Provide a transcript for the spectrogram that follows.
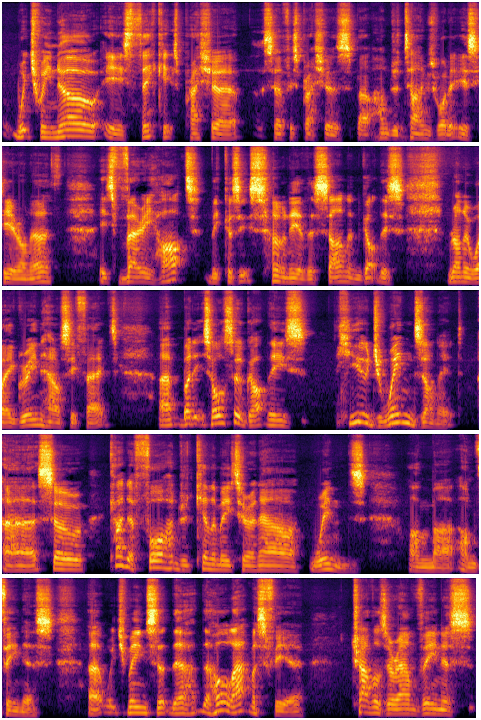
which we know is thick. Its pressure, surface pressure, is about 100 times what it is here on Earth. It's very hot because it's so near the sun and got this runaway greenhouse effect. Uh, but it's also got these huge winds on it. Uh, so, kind of 400 kilometer an hour winds on uh, on Venus, uh, which means that the the whole atmosphere travels around Venus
